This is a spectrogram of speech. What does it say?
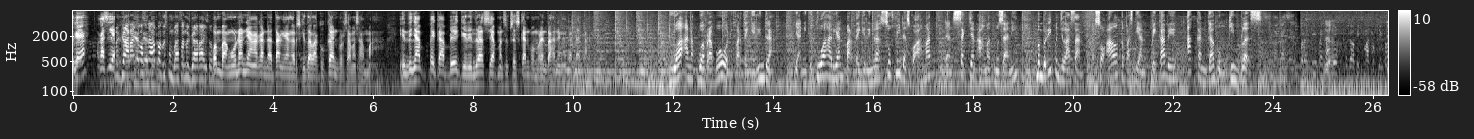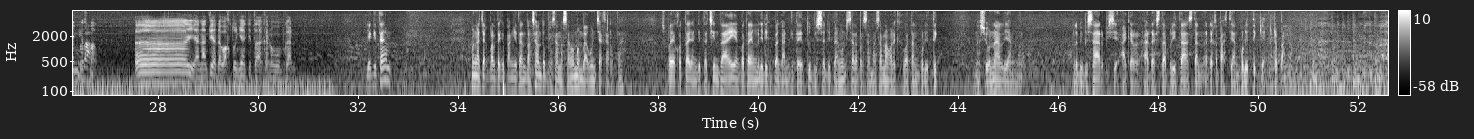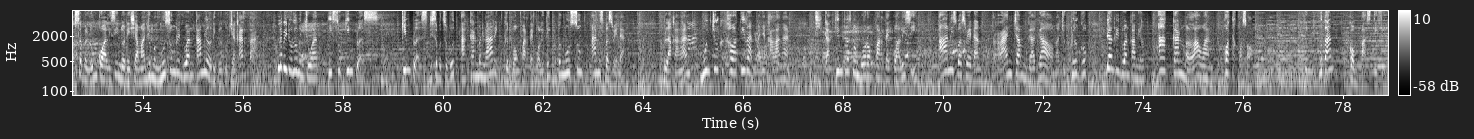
Oke, ya, makasih ya. Negara itu maksudnya apa Gus? Pembahasan negara itu. Pembangunan yang akan datang yang harus kita lakukan bersama-sama. Intinya PKB Gerindra siap mensukseskan pemerintahan yang akan datang. Dua anak buah Prabowo di Partai Gerindra, yakni Ketua Harian Partai Gerindra Sufmi Dasko Ahmad dan Sekjen Ahmad Muzani, memberi penjelasan soal kepastian PKB akan gabung Kim Plus. Berarti PKB Ya. udah fix masuk Kimples, nih, Kimples Bang. bang. Eh ya nanti ada waktunya kita akan umumkan. Ya kita mengajak Partai Kebangkitan Bangsa untuk bersama-sama membangun Jakarta supaya kota yang kita cintai, yang kota yang menjadi kebanggaan kita itu bisa dibangun secara bersama-sama oleh kekuatan politik nasional yang lebih besar bisa agar ada stabilitas dan ada kepastian politik yang ke depan. Sebelum Koalisi Indonesia Maju mengusung Ridwan Kamil di Pilgub Jakarta, lebih dulu mencuat isu Kim Plus. Disebut-sebut akan menarik gerbong partai politik pengusung Anies Baswedan. Belakangan muncul kekhawatiran banyak kalangan. Jika Kim Plus memborong partai koalisi, Anies Baswedan terancam gagal maju Pilgub dan Ridwan Kamil akan melawan kota kosong. Tim Liputan Kompas TV.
